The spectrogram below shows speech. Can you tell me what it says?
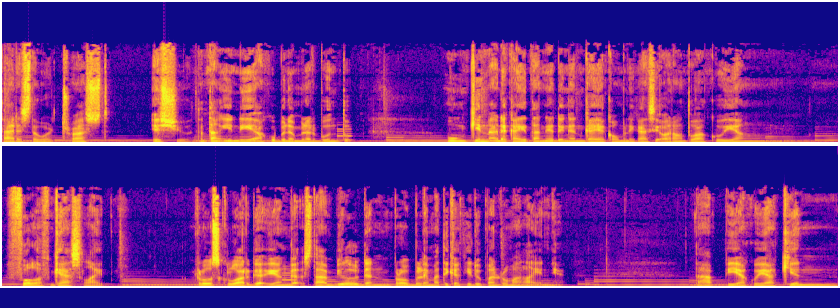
That is the word, trust issue. Tentang ini aku benar-benar buntu. Mungkin ada kaitannya dengan gaya komunikasi orang tuaku yang full of gaslight rules keluarga yang gak stabil dan problematika kehidupan rumah lainnya. Tapi aku yakin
